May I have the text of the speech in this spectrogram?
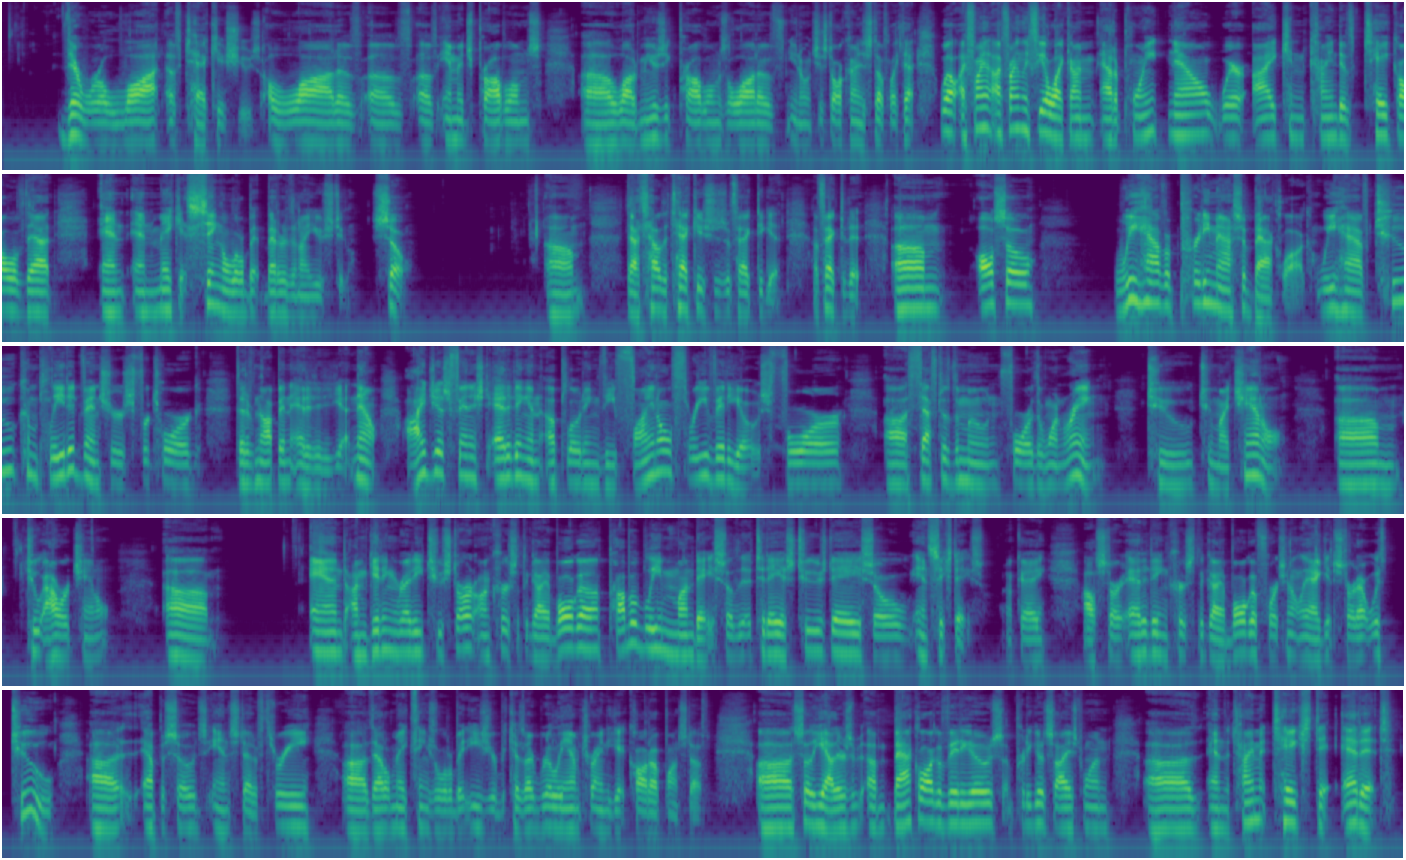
there were a lot of tech issues, a lot of, of, of image problems, uh, a lot of music problems, a lot of, you know, just all kinds of stuff like that. Well, I, find, I finally feel like I'm at a point now where I can kind of take all of that and, and make it sing a little bit better than I used to. So, um, that's how the tech issues affected it. Affected it. Um, also, we have a pretty massive backlog. We have two complete adventures for Torg that have not been edited yet. Now, I just finished editing and uploading the final three videos for uh, Theft of the Moon for the One Ring to to my channel, um, to our channel. Um, and I'm getting ready to start on Curse of the Gae Bolga probably Monday. So the, today is Tuesday, so in six days. Okay, I'll start editing Curse of the Gae Bolga. Fortunately, I get to start out with two uh, episodes instead of three. Uh, that'll make things a little bit easier because I really am trying to get caught up on stuff. Uh, so yeah, there's a backlog of videos, a pretty good sized one, uh, and the time it takes to edit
